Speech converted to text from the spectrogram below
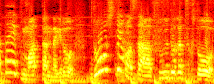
ータイプもあったんだけど、どうしてもさ、フードがつくと、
